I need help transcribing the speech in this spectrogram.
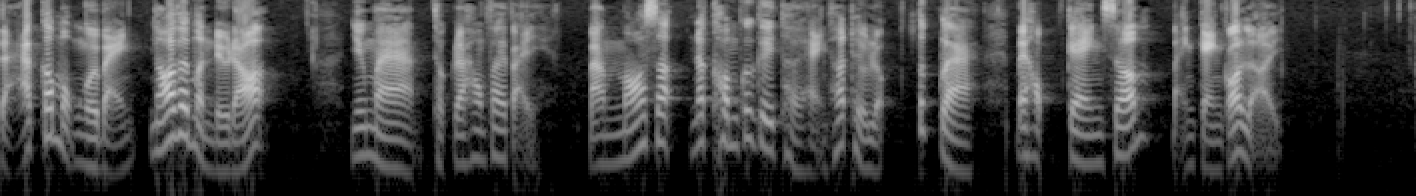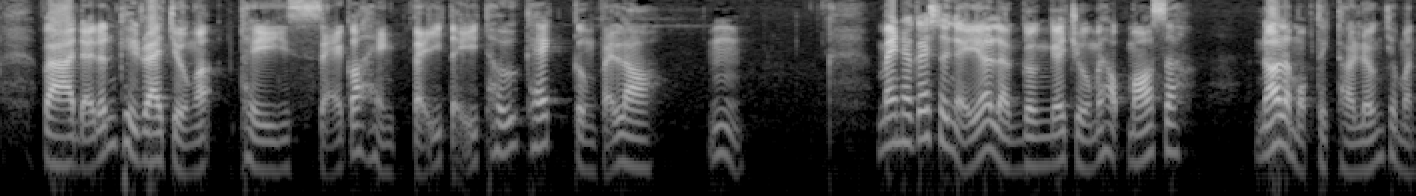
đã có một người bạn nói với mình điều đó. Nhưng mà thực ra không phải vậy. Bằng MOS nó không có ghi thời hạn hết hiệu lực. Tức là bạn học càng sớm, bạn càng có lợi. Và để đến khi ra trường thì sẽ có hàng tỷ tỷ thứ khác cần phải lo. Ừ. Mang theo cái suy nghĩ là gần ra trường mới học Moss á, nó là một thiệt thòi lớn cho mình.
